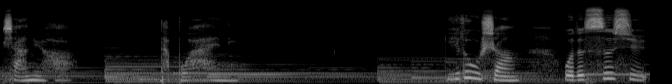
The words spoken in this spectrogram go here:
傻女孩，他不爱你。”一路上，我的思绪。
